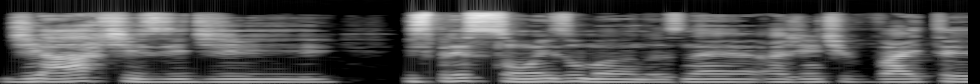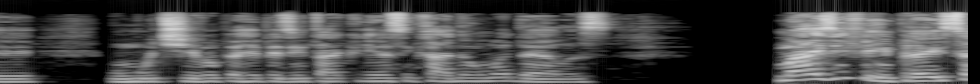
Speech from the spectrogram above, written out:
de artes e de expressões humanas, né? A gente vai ter um motivo para representar a criança em cada uma delas. Mas, enfim, para esse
